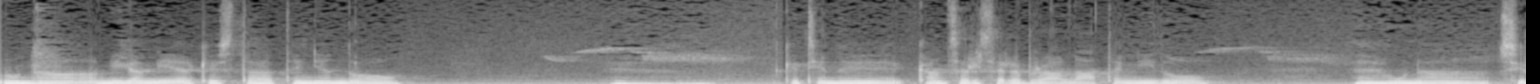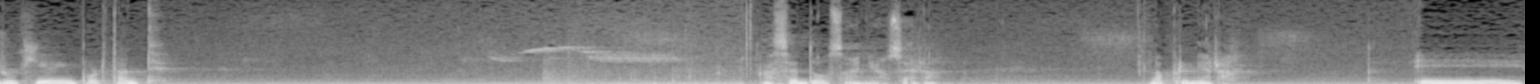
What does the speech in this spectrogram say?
Una amiga mía que está teniendo, eh, que tiene cáncer cerebral, ha tenido eh, una cirugía importante hace dos años era la primera. Y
